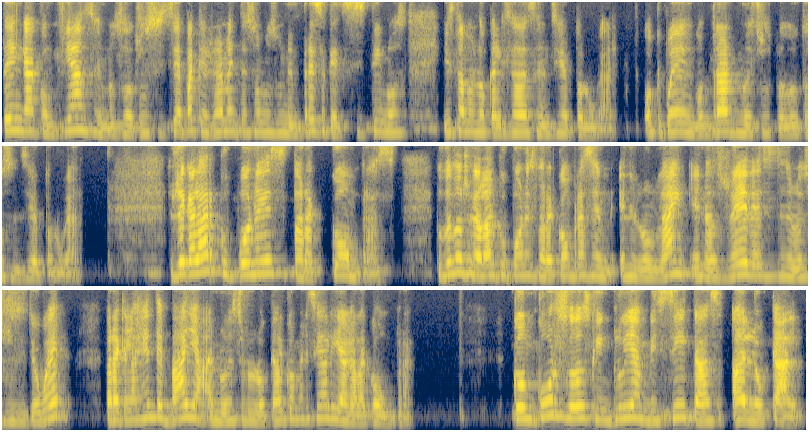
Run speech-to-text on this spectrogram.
tenga confianza en nosotros y sepa que realmente somos una empresa que existimos y estamos localizadas en cierto lugar o que pueden encontrar nuestros productos en cierto lugar. Regalar cupones para compras. Podemos regalar cupones para compras en, en, el online, en las redes, en nuestro sitio web, para que la gente vaya a nuestro local comercial y haga la compra. Concursos que incluyan visitas al local.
